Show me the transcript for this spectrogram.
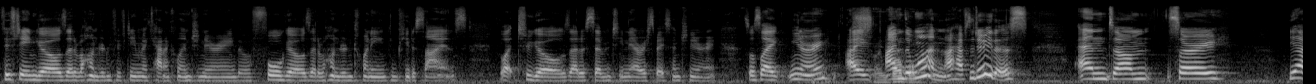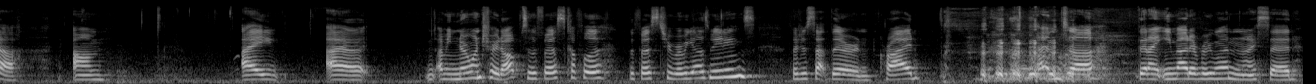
15 girls out of 150 in mechanical engineering. There were four girls out of 120 in computer science. Like two girls out of 17 in aerospace engineering. So it's like, you know, I, I'm the one. I have to do this. And um, so, yeah, um, I, uh, I mean, no one showed up to the first couple of the first two Robogals meetings. So I just sat there and cried. and uh, then I emailed everyone and I said,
